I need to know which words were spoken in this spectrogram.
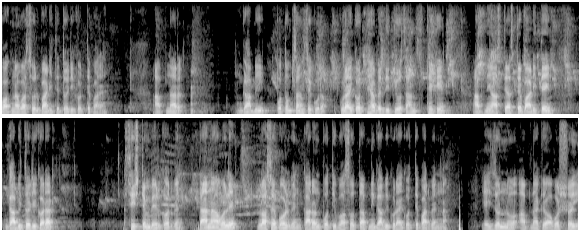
বকনা বাছুর বাড়িতে তৈরি করতে পারেন। আপনার গাবি প্রথম চান্সে কুড়া কুড়াই করতে হবে, দ্বিতীয় চান্স থেকে আপনি আস্তে আস্তে বাড়িতেই গাবি তৈরি করার সিস্টেম বের করবেন। তা না হলে লসে পড়বেন, কারণ প্রতি বছর তো আপনি গাবি কুড়াই করতে পারবেন না। এই জন্য আপনাকে অবশ্যই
